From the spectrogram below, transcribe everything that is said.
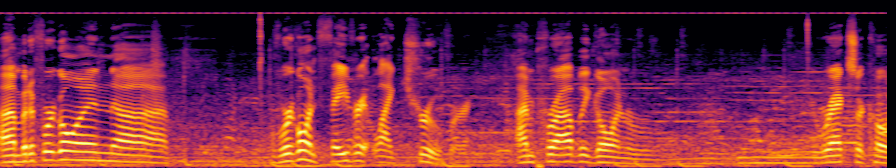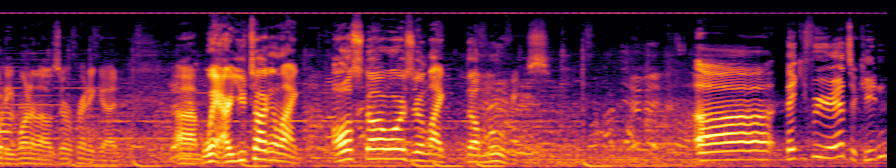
Um, but if we're going uh, if we're going favorite like trooper, I'm probably going Rex or Cody. One of those. They're pretty good. Um, wait, are you talking like all Star Wars or like the movies? Uh, thank you for your answer, Keaton.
